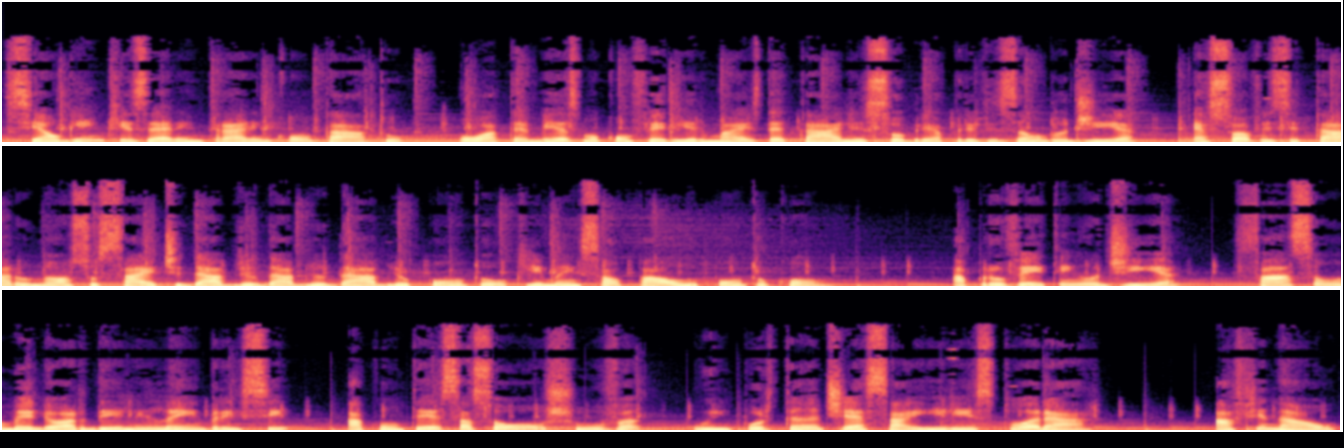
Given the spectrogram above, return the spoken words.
Se alguém quiser entrar em contato, ou até mesmo conferir mais detalhes sobre a previsão do dia, é só visitar o nosso site www.oclimaemsaopaulo.com. Aproveitem o dia, façam o melhor dele e lembrem-se: aconteça sol ou chuva, o importante é sair e explorar. Afinal,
